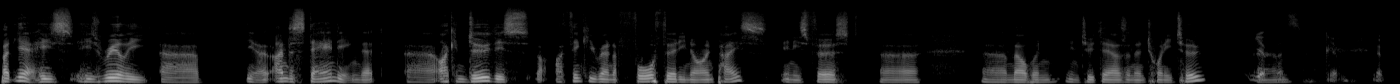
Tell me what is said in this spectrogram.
but yeah, he's he's really uh, you know understanding that uh, I can do this. I think he ran a 4:39 pace in his first uh, uh Melbourne in 2022. Yep, um, yep, yep.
